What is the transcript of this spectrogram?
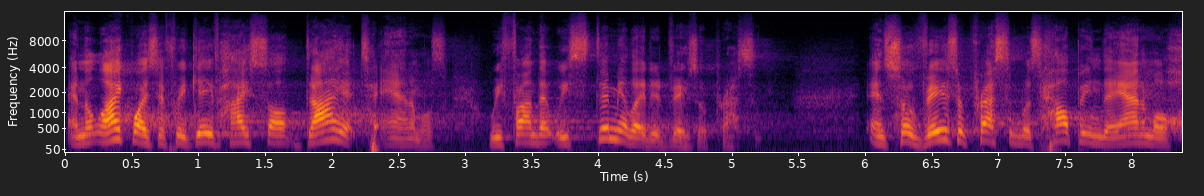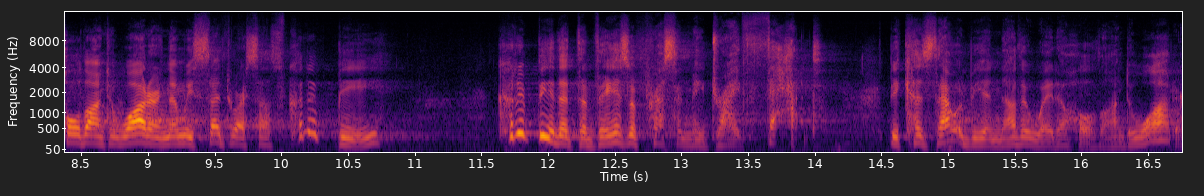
And likewise, if we gave high salt diet to animals, we found that we stimulated vasopressin. And so vasopressin was helping the animal hold on to water. And then we said to ourselves, could it be, could it be that the vasopressin may drive fat? Because that would be another way to hold on to water.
